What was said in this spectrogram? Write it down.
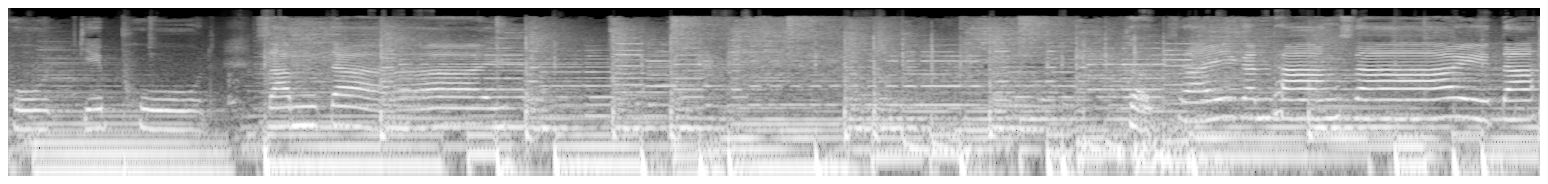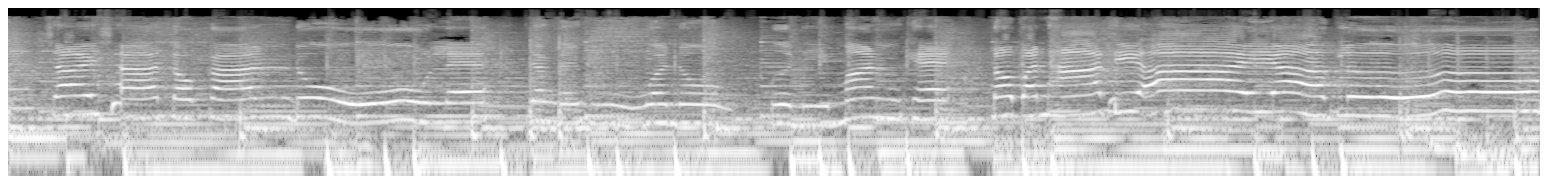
พูดเจ็บพูดซ้ำใจถักใช้กันทางสายตาใช้ชาต่อกันดูแลยังได้หูว่าน้องมือนี้มันแค่ต่อปัญหาที่อายอยากลืม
